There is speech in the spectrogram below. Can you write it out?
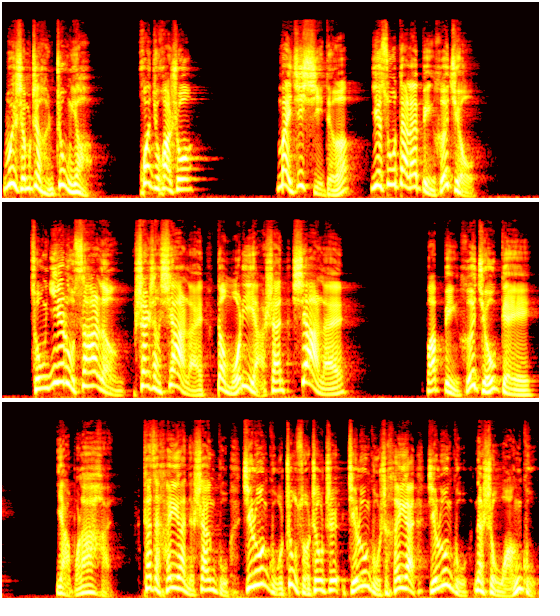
为什么这很重要？换句话说，麦基喜德，耶稣带来饼和酒，从耶路撒冷山上下来，到摩利亚山下来，把饼和酒给亚伯拉罕。他在黑暗的山谷，吉伦谷。众所周知，吉伦谷是黑暗，吉伦谷那是王谷。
